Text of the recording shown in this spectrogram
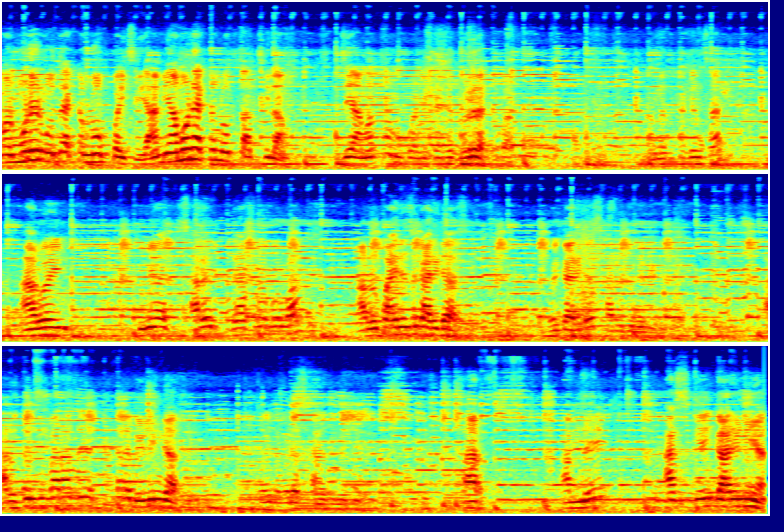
আমার মনের মতো একটা লোক পাইছি। আমি এমন একটা লোক চাচ্ছিলাম যে আমার কোম্পানিটাকে ধরে রাখতে পারবে আমরা থাকেন, স্যার? আর ওই তুমি স্যারের দেখাশোনা করবা, আর ওই বাইরে যে গাড়িটা আছে, ওই গাড়িটা স্যারের জন্য রেডি আর দক্ষিণ পাড়া যে তিনতলা বিল্ডিংটা আছে, ওই ওইটা স্যারের জন্য আর আপনি আজকে গাড়ি নিয়ে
